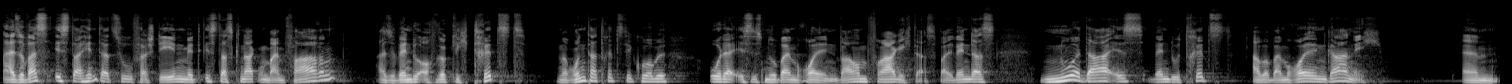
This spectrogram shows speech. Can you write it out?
Also was ist dahinter zu verstehen mit, ist das Knacken beim Fahren? Also wenn du auch wirklich trittst, runtertrittst die Kurbel, oder ist es nur beim Rollen? Warum frage ich das? Weil wenn das nur da ist, wenn du trittst, aber beim Rollen gar nicht, ähm,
